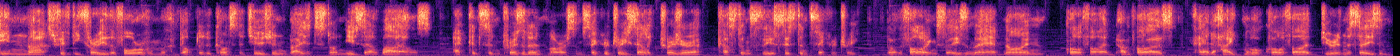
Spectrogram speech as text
In March 53, the four of them adopted a constitution based on New South Wales. Atkinson President, Morrison Secretary, Sellick Treasurer, Custance the Assistant Secretary. By the following season, they had nine qualified umpires, had eight more qualified during the season.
